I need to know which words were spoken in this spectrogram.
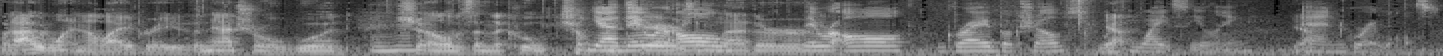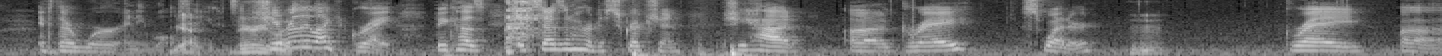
what I would want in a library, the natural wood shelves and the cool chunky Mm-hmm. Yeah, they were chairs all- and leather. They were all gray bookshelves with Yeah. white ceiling Yeah. and gray walls. If there were any walls Yeah, that you could see. very she like- really liked gray because it says in her description she had a gray sweater, Mhm. gray uh,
